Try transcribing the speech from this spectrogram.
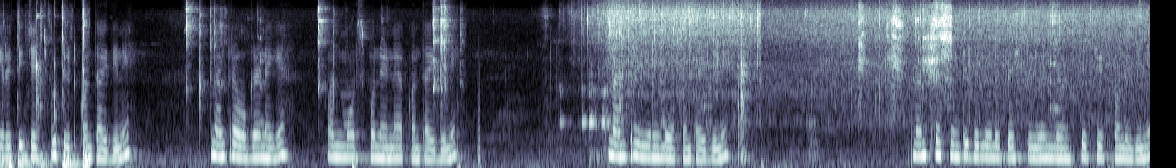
ಈ ರೀತಿ ಜಜ್ಜಿಬಿಟ್ಟು ಇಟ್ಕೊತಾ ಇದ್ದೀನಿ. ನಂತರ ಒಗ್ಗರಣೆಗೆ ಒಂದು ಮೂರು ಸ್ಪೂನ್ ಎಣ್ಣೆ ಹಾಕ್ಕೊತಾ ಇದ್ದೀನಿ. ನಂತರ ಈರುಳ್ಳಿ ಹಾಕ್ಕೊತಾ ಇದ್ದೀನಿ. ನಂತರ ಶುಂಠಿ, ಬೆಳ್ಳುಳ್ಳಿ ಪೇಸ್ಟು ಏನು ಹೆಚ್ಚಿಟ್ಕೊಂಡಿದ್ದೀನಿ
